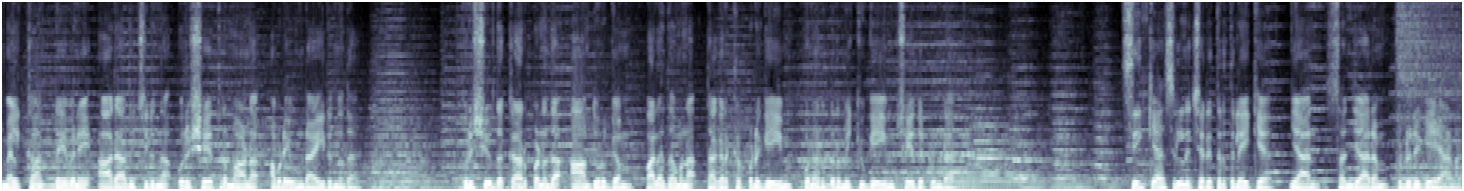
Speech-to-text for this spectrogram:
മെൽക്കാർ ദേവനെ ആരാധിച്ചിരുന്ന ഒരു ക്ഷേത്രമാണ് അവിടെ ഉണ്ടായിരുന്നത്. കുരിശുയുദ്ധക്കാർ പണിത ആ ദുർഗം പലതവണ തകർക്കപ്പെടുകയും പുനർനിർമ്മിക്കുകയും ചെയ്തിട്ടുണ്ട്. സി ക്യാസിലിന്റെ ചരിത്രത്തിലേക്ക് ഞാൻ സഞ്ചാരം തുടരുകയാണ്.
